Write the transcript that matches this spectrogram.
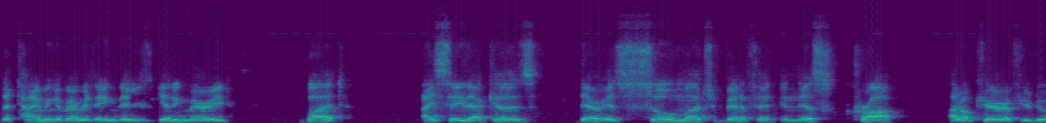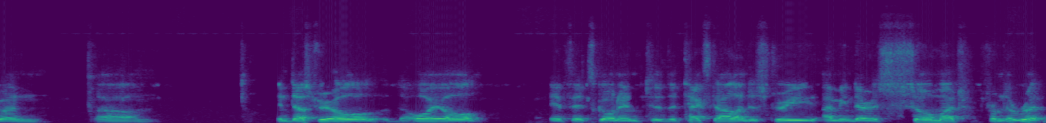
the timing of everything that he's getting married. But I say that because there is so much benefit in this crop. I don't care if you're doing um, industrial, the oil, if it's going into the textile industry. I mean, there is so much from the root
